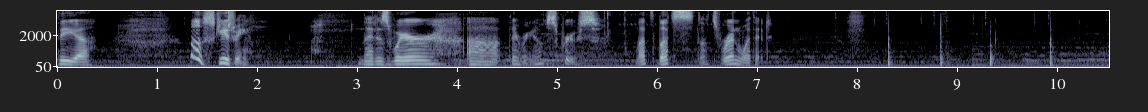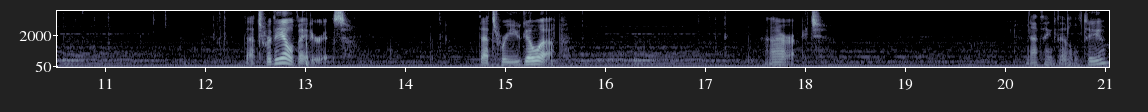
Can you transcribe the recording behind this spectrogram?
the, uh, oh, excuse me. That is where, uh, there we go, spruce. Let's, let's, let's run with it. That's where the elevator is. That's where you go up. Alright. I think that'll do.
